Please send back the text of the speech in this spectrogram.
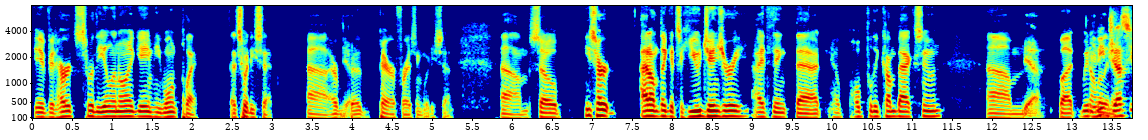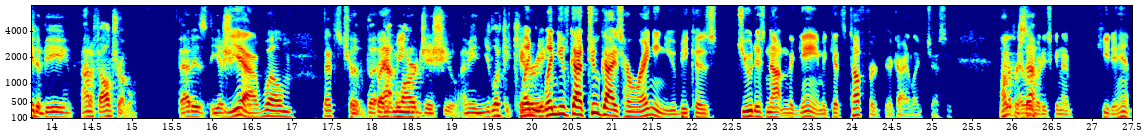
if it hurts for the Illinois game, he won't play. That's what he said, uh, or yeah. paraphrasing what he said. Um, so he's hurt. I don't think it's a huge injury. I think that he'll hopefully come back soon. Um, yeah, but we don't you need really Jesse to be out of foul trouble. That is the issue. Yeah, well, That's true. The, the at large issue. I mean, you look at Carey. When, when you've got two guys haranguing you because Jude is not in the game, it gets tough for a guy like Jesse. Hundred percent. Everybody's going to key to him.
